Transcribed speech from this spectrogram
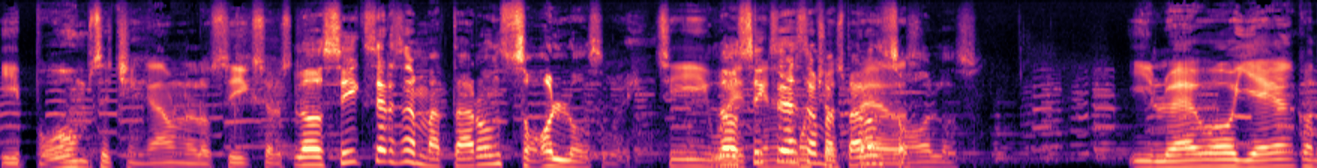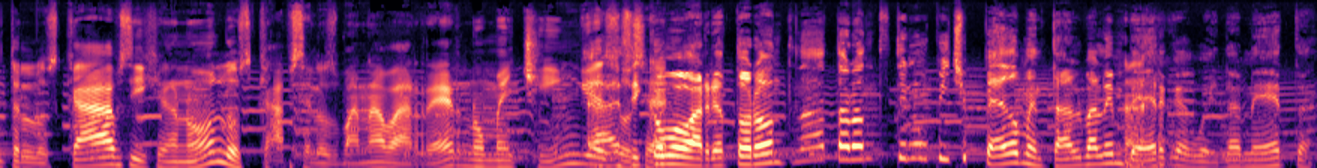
Y pum, se chingaron a los Sixers. Los Sixers se mataron solos, güey. Sí, güey, Los Sixers se mataron pedos. solos. Y luego llegan contra los Caps y dijeron, no, los Caps se los van a barrer, no me chingues. o Así sea, como barrió Toronto. No, Toronto tiene un pinche pedo mental, valen verga, güey, la neta.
